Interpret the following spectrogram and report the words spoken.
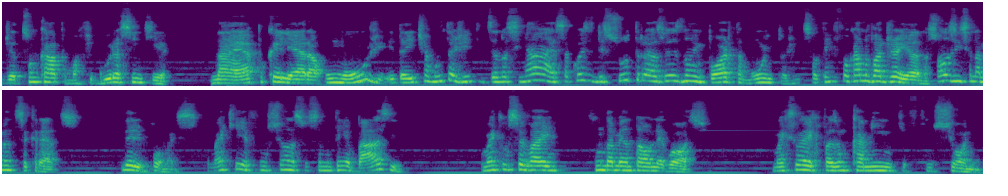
Jetson Kappa, uma figura assim que na época ele era um monge e daí tinha muita gente dizendo assim: "Ah, essa coisa de sutra às vezes não importa muito, a gente só tem que focar no Vajrayana, só nos ensinamentos secretos". Dele, pô, mas como é que funciona se você não tem a base? Como é que você vai fundamentar o negócio? Como é que você vai fazer um caminho que funcione?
